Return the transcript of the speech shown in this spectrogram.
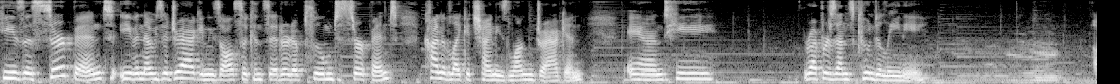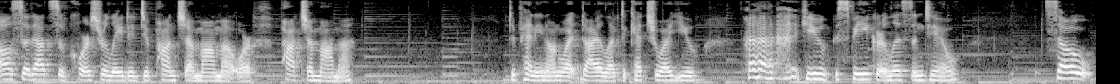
He's a serpent, even though he's a dragon, he's also considered a plumed serpent, kind of like a Chinese lung dragon. And he represents Kundalini. Also, that's of course related to Pachamama or Pachamama, depending on what dialect of Quechua you you speak or listen to. So,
